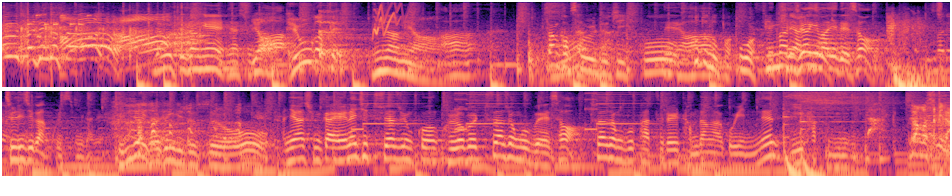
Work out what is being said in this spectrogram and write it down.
아유, 잘생겼어! 아, 오, 세상에. 안녕하십니까. 배우 같아. 미남이야. 아, 쌍꺼풀도 짓고, 네, 아. 코도 높아. 우와, 빈말이 굉장히 아니고 많이 돼서 들리지가 않고 있습니다. 네. 굉장히 잘생기셨어요. 안녕하십니까. NH투자증권 글로벌 투자정보부에서 투자정보 파트를 담당하고 있는 이학민입니다. 반갑습니다.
